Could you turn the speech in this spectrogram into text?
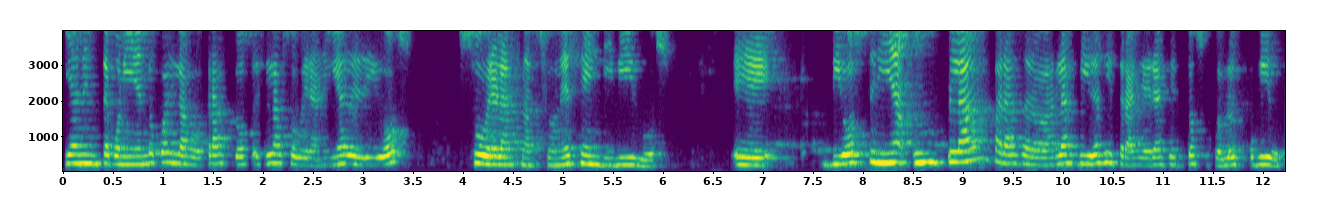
y anteponiendo pues las otras dos, es la soberanía de Dios sobre las naciones e individuos. Eh, Dios tenía un plan para salvar las vidas y traer a Egipto a su pueblo escogido.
